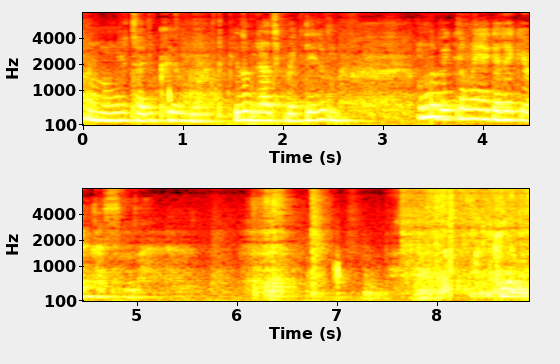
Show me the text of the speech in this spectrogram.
Tamam yeter yıkıyorum artık. Ya da birazcık bekleyelim mi? Bunu da beklemeye gerek yok aslında. Yıkayalım.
